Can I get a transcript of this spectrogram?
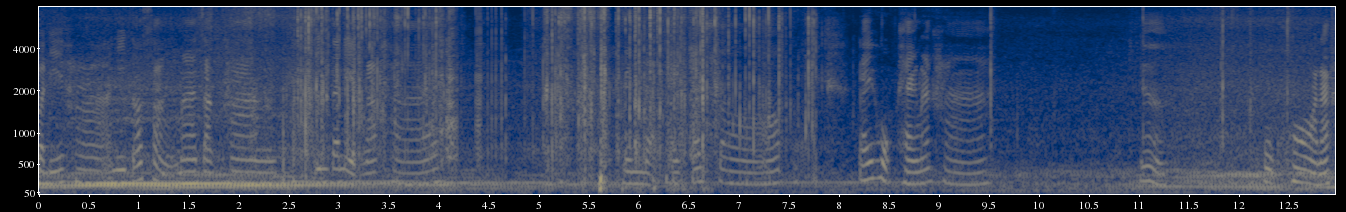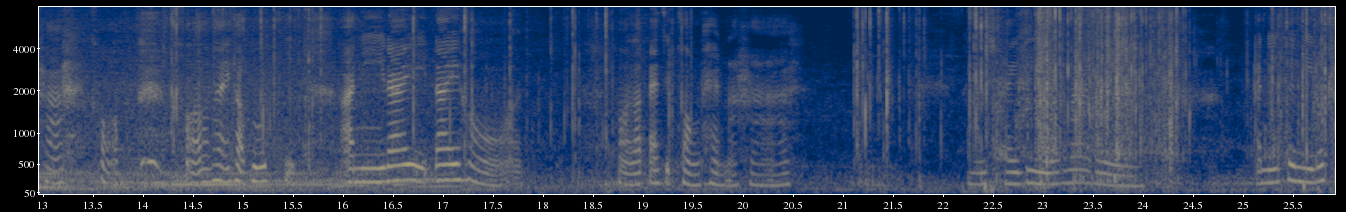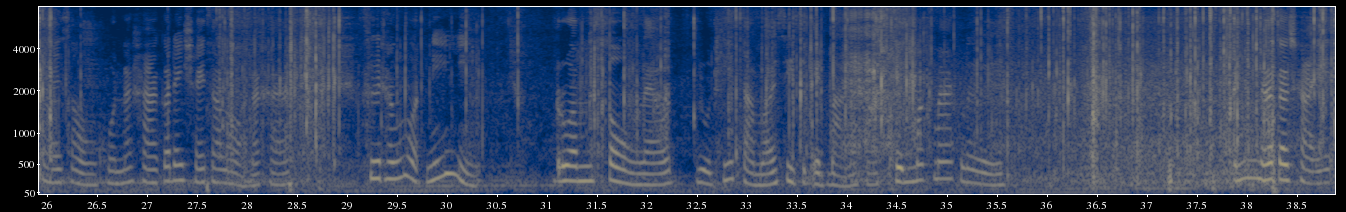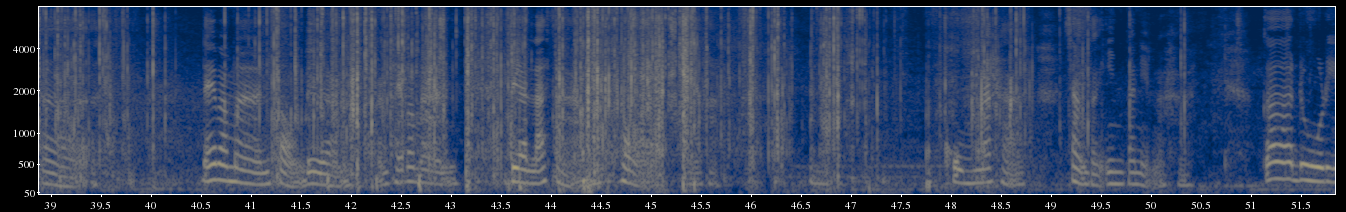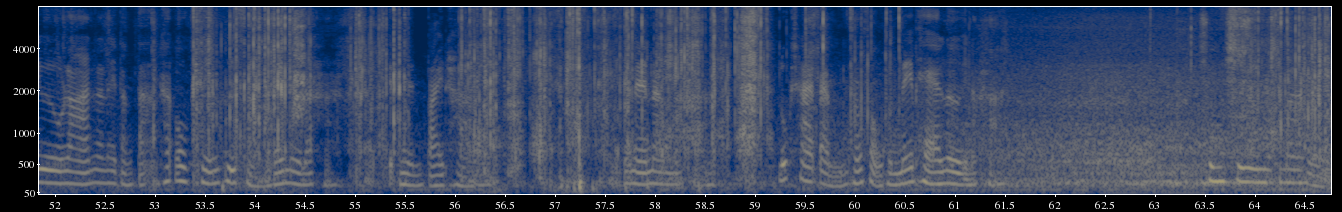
วัสดีค่ะอันนี้ก็สั่งมาจากทางอินเทอร์เน็ตนะคะ เป็นแบบไอคอซอฟได้หกแพงนะคะเนี่ยหกห่อนะคะ ขอขออภัยค่ะพูดผิดอันนี้ได้ได้ห่อห่อละ82แผ่นนะคะ อันนี้ใช้ดีมาก ๆ เลย อันนี้คือมีลูกชายสองคนนะคะ ก็ได้ใช้ตลอดนะคะ คือทั้งหมดนี่รวมส่งแล้วอยู่ที่ 341 บาทนะคะ คุ้มมาก ๆ เลย อันนี้น่าจะใช้เอ่อได้ประมาณ 2 เดือน มันใช้ประมาณเดือนละ3ห่อนะคะคุ้มนะคะ สั่งจากอินเทอร์เน็ตนะคะ ก็ดูรีวิวร้านอะไรต่างๆ ถ้าโอเคก็คือสั่งได้เลยนะคะ เก็บเงินปลายทางก็แนะนำนะคะ ลูกชายแปมทั้งสองคนไม่แพ้เลยนะคะ ชุ่มชื่นมากๆเลย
